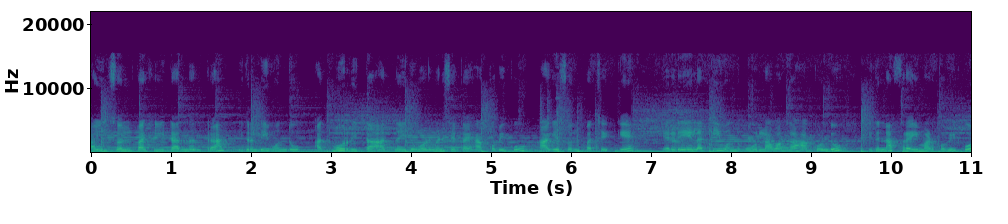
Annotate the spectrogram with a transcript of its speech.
ಆಯಿಲ್ ಸ್ವಲ್ಪ ಹೀಟ್ ಆದ ನಂತರ ಇದರಲ್ಲಿ ಒಂದು ಹದಿಮೂರರಿಂದ ಹದಿನೈದು ಒಣಮೆಣಸೆಕಾಯಿ ಹಾಕ್ಕೋಬೇಕು. ಹಾಗೆ ಸ್ವಲ್ಪ ಚಕ್ಕೆ, ಎರಡು ಏಲಕ್ಕಿ, ಒಂದು ಮೂರು ಲವಂಗ ಹಾಕ್ಕೊಂಡು ಇದನ್ನು ಫ್ರೈ ಮಾಡ್ಕೋಬೇಕು.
